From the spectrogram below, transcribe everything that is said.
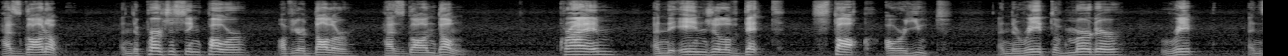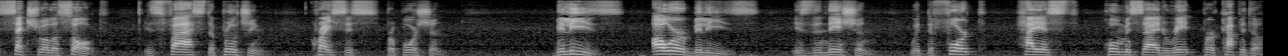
has gone up, and the purchasing power of your dollar has gone down. Crime and the angel of debt stalk our youth and the rate of murder, rape, and sexual assault is fast approaching crisis proportion. Belize, our Belize, is the nation with the fourth highest homicide rate per capita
